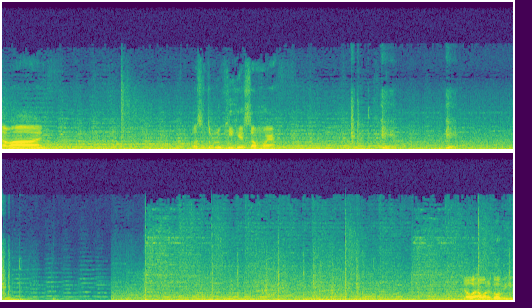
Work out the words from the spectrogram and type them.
Come on. Wasn't the blue key here somewhere? You know what? I want to go over here.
